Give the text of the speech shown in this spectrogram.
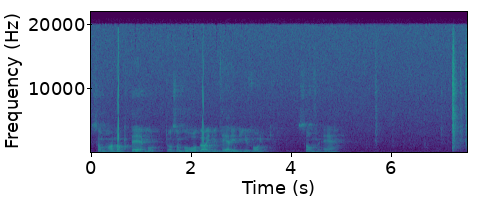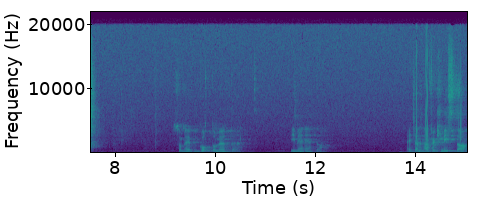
som har lagt det bort, og som våger å invitere inn nye folk som er som er godt å møte i menigheten. Jeg kjenner perfeksjonister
